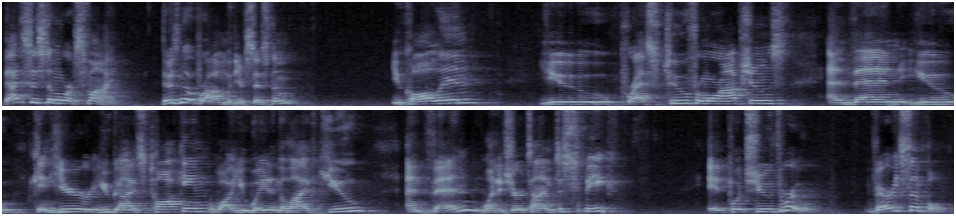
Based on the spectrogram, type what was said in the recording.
That system works fine. There's no problem with your system. You call in, you press two for more options, and then you can hear you guys talking while you wait in the live queue. And then, when it's your time to speak, it puts you through. Very simple.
